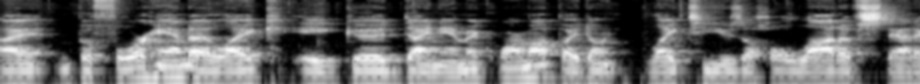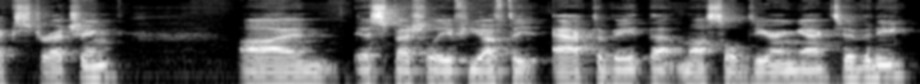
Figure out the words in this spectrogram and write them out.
I beforehand, I like a good dynamic warm up. I don't like to use a whole lot of static stretching, uh, especially if you have to activate that muscle during activity.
